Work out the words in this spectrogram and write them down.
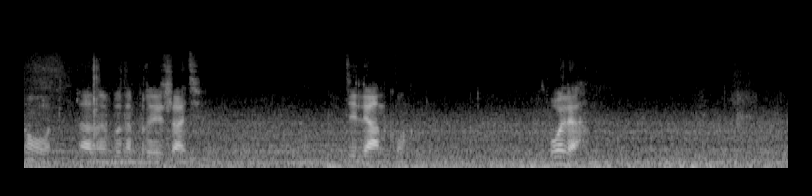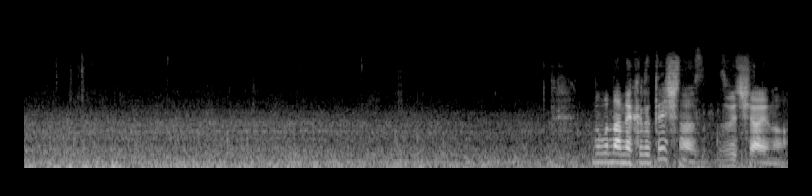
Ну от, зараз ми будемо приїжджати в ділянку поля. Ну вона не критична, звичайно.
